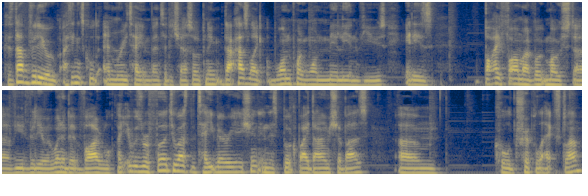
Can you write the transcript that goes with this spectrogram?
Because that video, I think it's called Emory Tate Invented a Chess Opening, that has like 1.1 million views. It is by far my most uh, viewed video. It went a bit viral. Like it was referred to as the Tate variation in this book by Daaim Shabazz um, called Triple Exclam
